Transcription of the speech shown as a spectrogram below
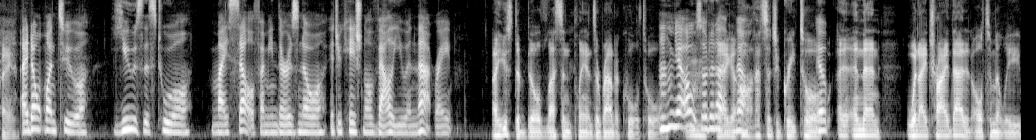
Right. I don't want to use this tool myself. I mean, there is no educational value in that, right? I used to build lesson plans around a cool tool. Mhm, Yeah, oh, so did I. I go, Yeah. oh, that's such a great tool. Yep. And then when I tried that, it ultimately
